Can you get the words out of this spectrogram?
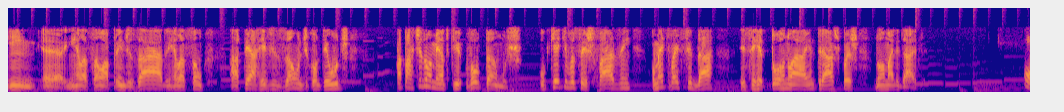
em, é, em relação ao aprendizado, em relação até à revisão de conteúdos. A partir do momento que voltamos, o que é que vocês fazem? Como é que vai se dar esse retorno à, entre aspas, normalidade? É,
